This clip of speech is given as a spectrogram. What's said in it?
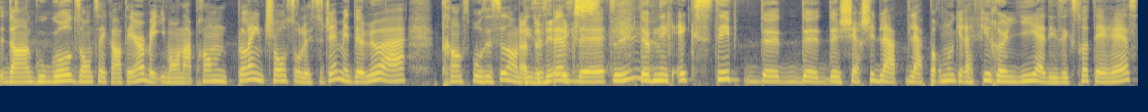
dans Google zone 51, ben, ils vont en apprendre plein de choses sur le sujet, mais de là à transposer ça dans À des espèces de devenir excité de, de, de chercher de la, de la pornographie reliée à des extraterrestres.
